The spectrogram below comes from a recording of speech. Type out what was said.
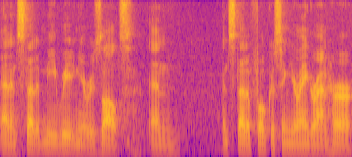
And instead of me reading your results and instead of focusing your anger on her,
